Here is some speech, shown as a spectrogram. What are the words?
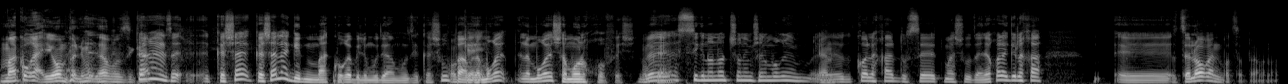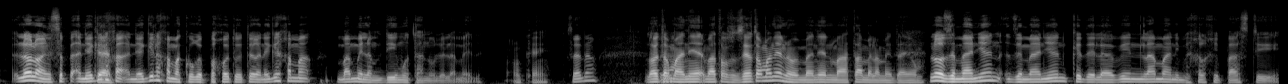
מה קורה היום בלימודי המוזיקה? תראה, זה קשה, קשה להגיד מה קורה בלימודי המוזיקה. שוב פעם, אוקיי. למורה, למורה יש המון חופש. אוקיי. ויש סגנונות שונים של מורים. כן. אה, כל אחד עושה את מה שהוא זה. אני יכול להגיד לך... אה, אצל אורן, בוא תספר לנו. לא, לא, אני, אספר, אני, אגיד כן. לך, אני אגיד לך מה קורה פחות או יותר, אני אגיד לך מה, מה מלמדים אותנו ללמד, אוקיי. בסדר? לא יותר מעניין, מה אתה חושב? זה יותר מעניין או מעניין מה אתה מלמד היום? לא, זה מעניין, זה מעניין כדי להבין למה אני בכלל חיפשתי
